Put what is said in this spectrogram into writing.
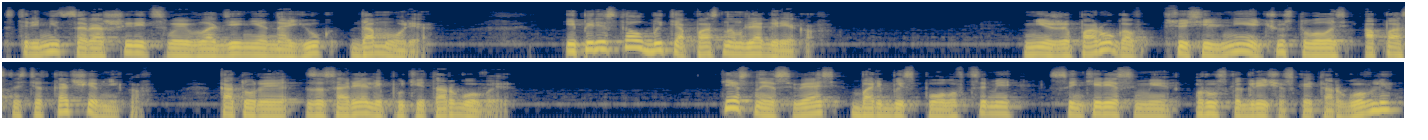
стремиться расширить свои владения на юг до моря и перестал быть опасным для греков. Ниже порогов все сильнее чувствовалась опасность от кочевников, которые засоряли пути торговые. Тесная связь борьбы с половцами с интересами русско-греческой торговли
